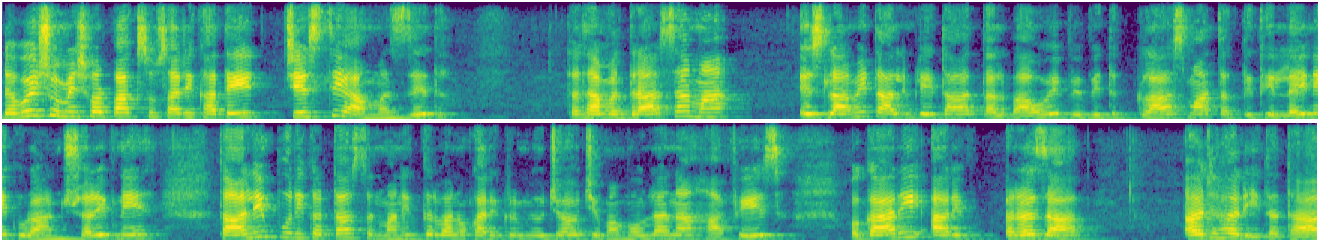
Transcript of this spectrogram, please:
ડભોઈ સોમેશ્વર પાર્ક સોસાયટી ખાતે ચેસ્તિયા મસ્જિદ તથા મદ્રાસામાં ઇસ્લામી તાલીમ લેતા તલબાઓએ વિવિધ ક્લાસમાં તકતીથી લઈને કુરાન શરીફને તાલીમ પૂરી કરતા સન્માનિત કરવાનો કાર્યક્રમ યોજાયો, જેમાં મૌલાના હાફેઝ વકારી, આરિફ રઝા અજહરી તથા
